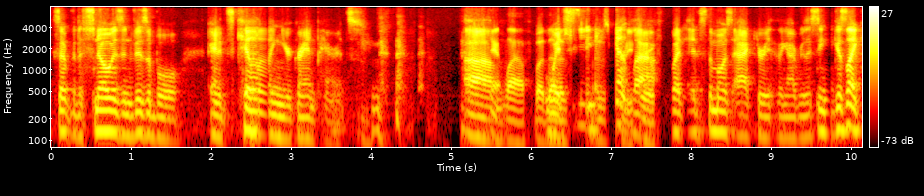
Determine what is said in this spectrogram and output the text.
except for the snow is invisible and it's killing your grandparents. Um, Can't laugh, but which is, you can't laugh, but it's the most accurate thing I've really seen. Because like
